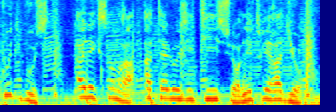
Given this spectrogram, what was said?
Coup de boost. Alexandra Ataloziti sur Nutri Radio.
